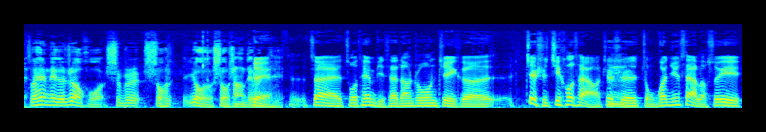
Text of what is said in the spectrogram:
昨天那个热火是不是受又有受伤这个问题？对，在昨天比赛当中，这个这是季后赛啊，这是总冠军赛了，所以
